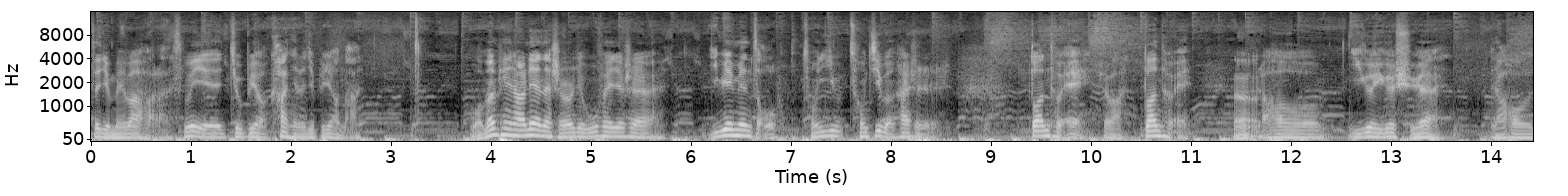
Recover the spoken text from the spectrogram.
这就没办法了，所以就比较看起来就比较难。我们平常练的时候就无非就是一遍遍走，从一从基本开始端腿是吧？端腿，嗯然后一个一个学，然后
